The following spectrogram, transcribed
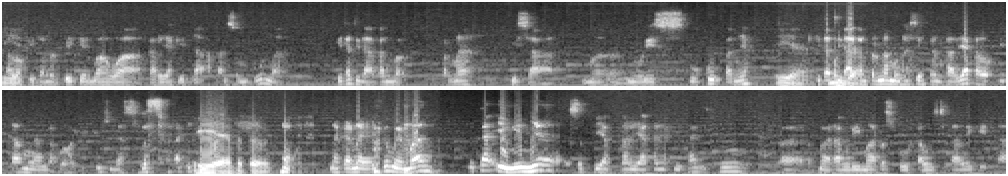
Yeah. Kalau kita berpikir bahwa karya kita akan sempurna, kita tidak akan pernah bisa menulis buku kan ya. Iya. Kita mudah. tidak akan pernah menghasilkan karya kalau kita menganggap bahwa itu sudah selesai. Iya betul. Nah, nah karena itu memang kita inginnya setiap karya-karya kita itu uh, barang 5 atau 10 tahun sekali kita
